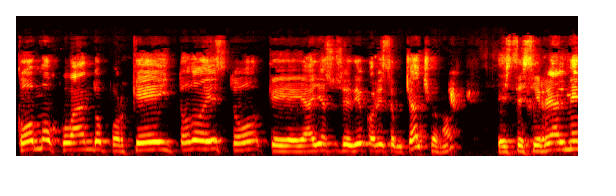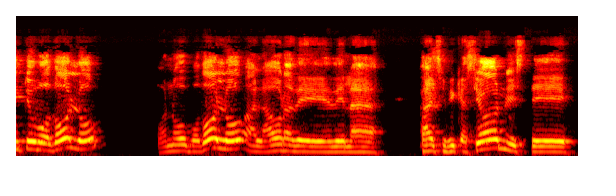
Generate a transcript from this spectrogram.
cómo, cuándo, por qué y todo esto que haya sucedido con este muchacho, ¿no? Este, si realmente hubo dolo o no hubo dolo a la hora de, de la falsificación, este,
